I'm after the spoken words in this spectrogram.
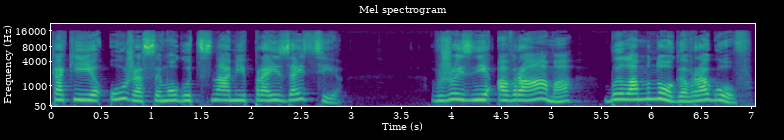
какие ужасы могут с нами произойти. В жизни Авраама было много врагов,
